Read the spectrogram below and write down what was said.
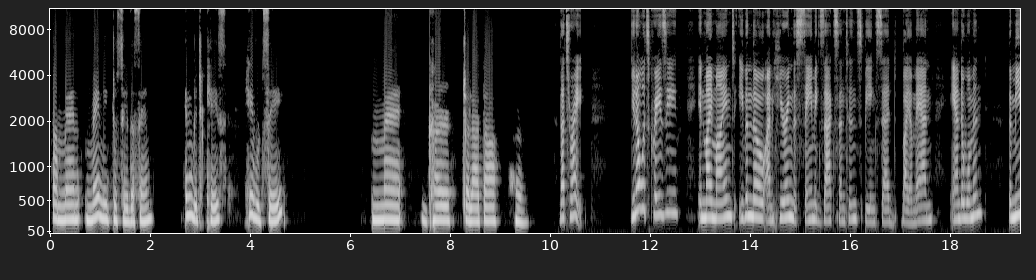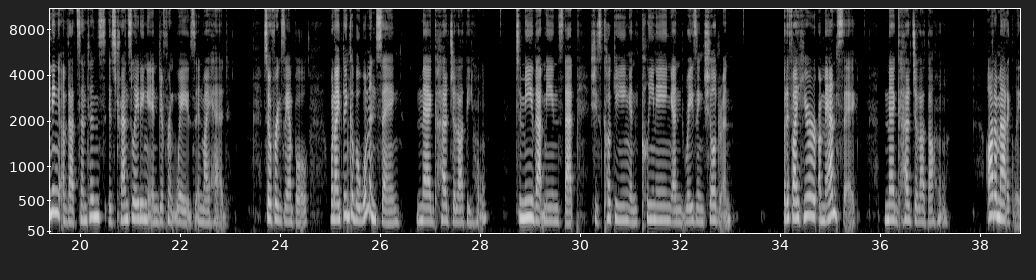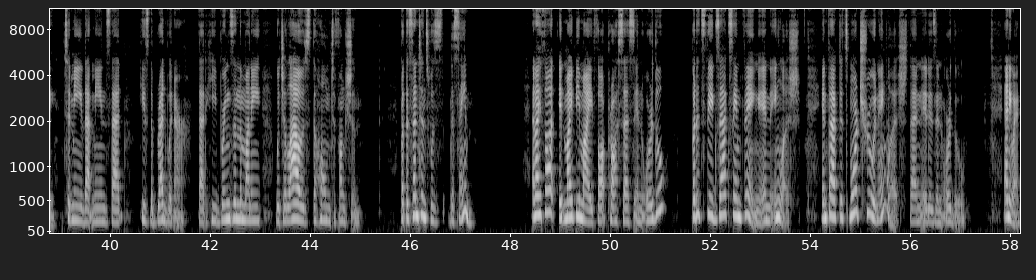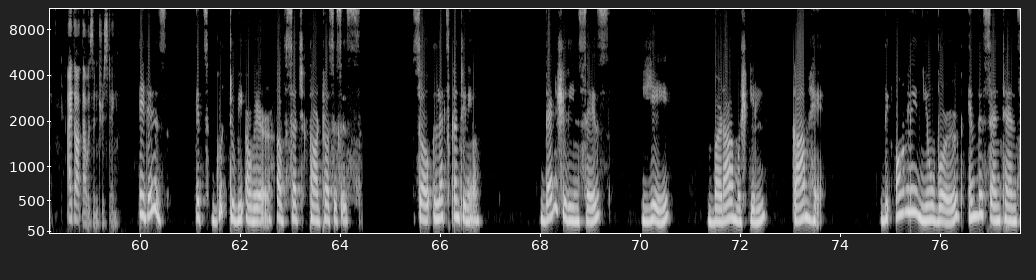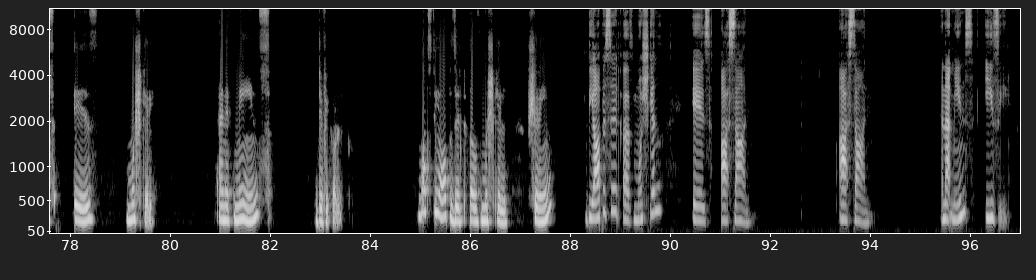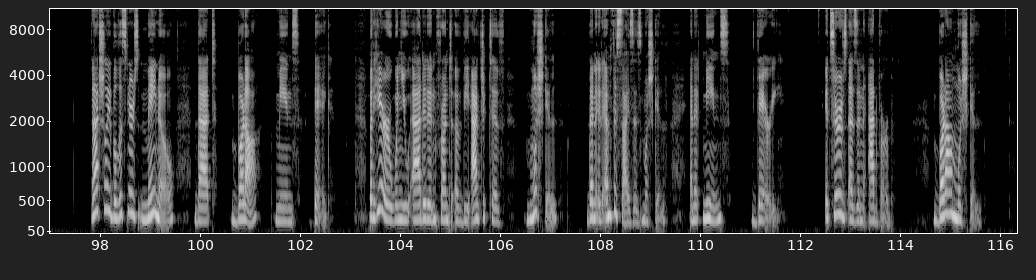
A man may need to say the same, in which case he would say, मैं घर चलाता हूँ. That's right. You know what's crazy? In my mind, even though I'm hearing the same exact sentence being said by a man and a woman, the meaning of that sentence is translating in different ways in my head. So, for example, when I think of a woman saying, मैं घर चलाती हूँ, to me that means that she's cooking and cleaning and raising children. But if I hear a man say, मैं घर चलाता हूँ, automatically, to me, that means that he's the breadwinner, that he brings in the money which allows the home to function. But the sentence was the same. And I thought it might be my thought process in Urdu, but it's the exact same thing in English. In fact, it's more true in English than it is in Urdu. Anyway, I thought that was interesting. It is. It's good to be aware of such thought processes. So let's continue. Then Shireen says, ये बड़ा मुश्किल काम है. The only new word in this sentence is mushkil and it means difficult. What's the opposite of mushkil, Shireen? The opposite of mushkil is asan. Asan. And that means easy. And actually, the listeners may know that bada means big. But here, when you add it in front of the adjective mushkil, then it emphasizes mushkil and it means very. It serves as an adverb. Bada mushkil.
